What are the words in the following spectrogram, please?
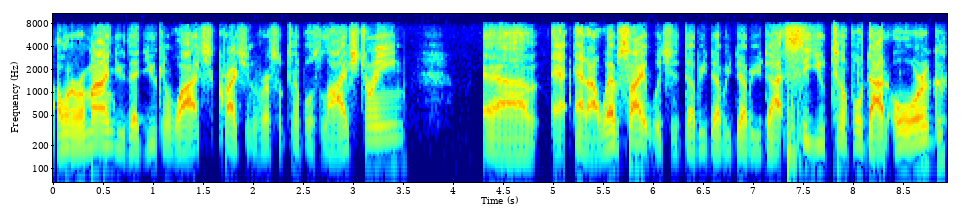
I want to remind you that you can watch Christ Universal Temple's live stream uh, at, at, our website, which is www.cutemple.org.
